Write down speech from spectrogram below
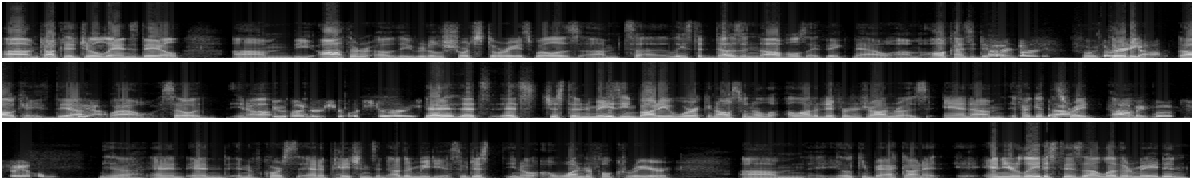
Um, talking to Joe Lansdale, um, the author of the Riddle short story, as well as um, t- at least a dozen novels, I think now, um, all kinds of different. Uh, 30. For 30 30. Oh, okay, yeah, Yeah. wow. So you know, 200 short stories. that that's that's just an amazing body of work, and also in a, a lot of different genres. And um, if I get this right, um, Comic books, film. yeah, and and and of course adaptations in other media. So just you know, a wonderful career. Um, looking back on it, and your latest is uh, Leather Maiden.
